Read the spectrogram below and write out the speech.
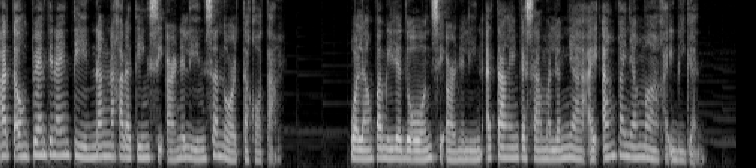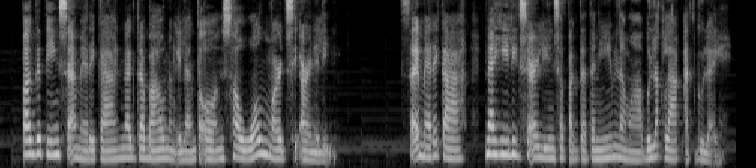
at taong 2019 nang nakarating si Arnelyn sa North Dakota. Walang pamilya doon si Arnelyn at tanging kasama lang niya ay ang kanyang mga kaibigan. Pagdating sa Amerika, nagtrabaho ng ilang taon sa Walmart si Arnelyn. Sa Amerika, nahilig si Arlene sa pagtatanim ng mga bulaklak at gulay.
